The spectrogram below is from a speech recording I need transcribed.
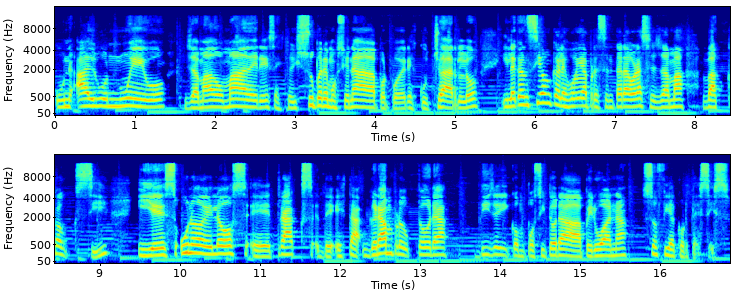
un álbum nuevo llamado Madres. Estoy súper emocionada por poder escucharlo. Y la canción que les voy a presentar ahora se llama Bacoxi y es uno de los eh, tracks de esta gran productora, DJ y compositora peruana, Sofía Cortesis.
